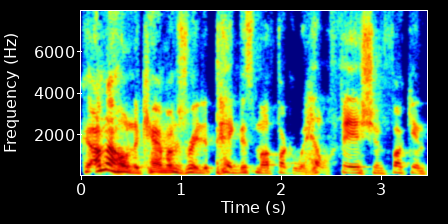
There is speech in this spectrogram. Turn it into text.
because I'm not holding the camera. I'm just ready to peg this motherfucker with hell fish and fucking.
